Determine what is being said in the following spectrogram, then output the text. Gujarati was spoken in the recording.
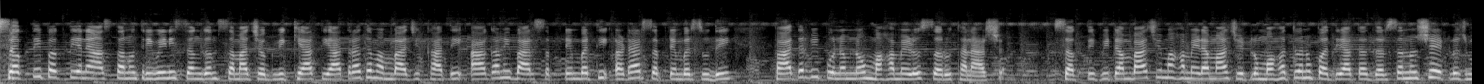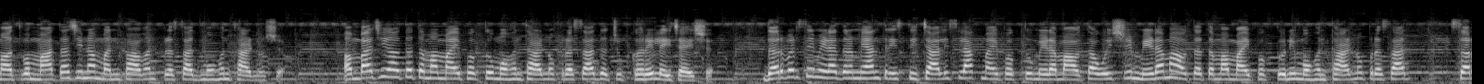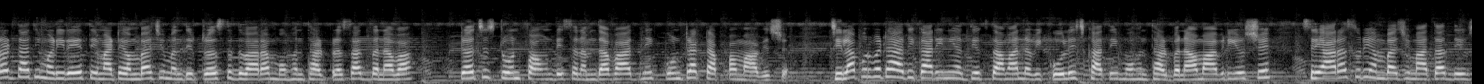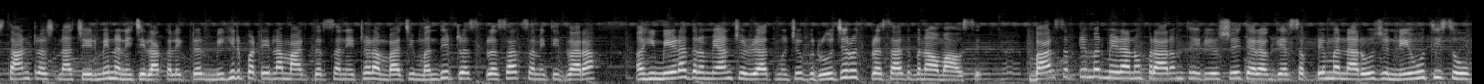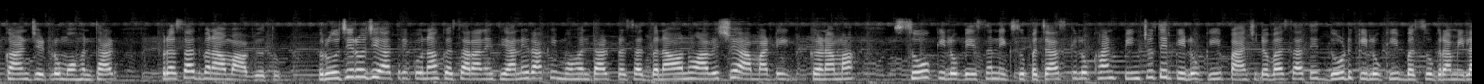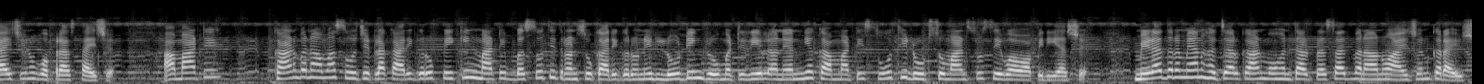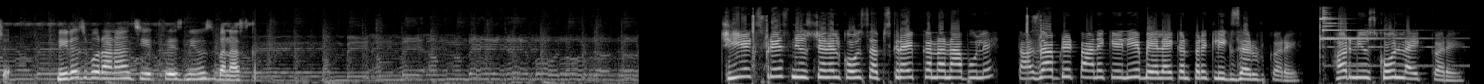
શક્તિ, ભક્તિ અને આસ્થાનો ત્રિવેણી સંગમ સમાજક વિખ્યાત યાત્રાધામ અંબાજી ખાતે આગામી બાર સપ્ટેમ્બરથી અઢાર સપ્ટેમ્બર સુધી ભાદરવી પૂનમનો મહામેળો શરૂ થનાર છે. શક્તિપીઠ અંબાજી મહામેળામાં જેટલું મહત્વનું પદયાત્રા દર્શનનું છે, એટલું જ મહત્વ માતાજીના મનભાવન પ્રસાદ મોહનથાળનું છે. અંબાજી આવતા તમામ માય ભક્તો મોહનથાળનો પ્રસાદ અચૂક ઘરે લઈ જાય છે. દર વર્ષે મેળા દરમિયાન ત્રીસથી ચાલીસ લાખ માય ભક્તો મેળામાં આવતા હોય છે. મેળામાં આવતા તમામ માય ભક્તોની મોહનથાળનો પ્રસાદ સરળતાથી મળી રહે તે માટે અંબાજી મંદિર ટ્રસ્ટ દ્વારા મોહનથાળ પ્રસાદ બનાવવા ટચ સ્ટોન ફાઉન્ડેશન અમદાવાદને કોન્ટ્રાક્ટ આપવામાં આવ્યો છે. જિલ્લા પુરવઠા અધિકારીની અધ્યક્ષતામાં નવી કોલેજ ખાતે મોહનથાળ બનાવવામાં આવી રહ્યો છે. શ્રી આરાસુરી અંબાજી માતા દેવસ્થાન ટ્રસ્ટના ચેરમેન અને જિલ્લા કલેક્ટર મિહિર પટેલના માર્ગદર્શન હેઠળ અંબાજી મંદિર ટ્રસ્ટ પ્રસાદ સમિતિ દ્વારા અહીં મેળા દરમિયાન જરૂરિયાત મુજબ રોજેરોજ પ્રસાદ બનાવવામાં આવશે. બાર સપ્ટેમ્બર મેળાનો પ્રારંભ થઈ રહ્યો છે, ત્યારે અગિયાર સપ્ટેમ્બરના રોજ નેવુંથી સો ખાંડ જેટલો મોહનથાળ પ્રસાદ બનાવવામાં આવ્યો હતો. રોજે રોજ યાત્રિકોના ઘસારાને ધ્યાને રાખી મોહનથાળ પ્રસાદ બનાવવાનું આવે છે. આ માટે ઘણામાં સો કિલો બેસન, એકસો પચાસ કિલો ખાંડ, પંચોતેર કિલો ઘી, પાંચ ડબ્બા સાથે દોઢ કિલો ઘી, બસો ગ્રામ ઇલાયચીનો વપરાશ થાય છે. આ માટે ખાંડ બનાવવામાં સો જેટલા કારીગરો પેકિંગ માટે બસોથી ત્રણસો કારીગરોને લોડિંગ રો મટીરિયલ અને અન્ય કામ માટે સોથી દોઢસો માણસો સેવાઓ આપી રહ્યા છે મેળા દરમિયાન હજાર ખાંડ મોહનથાળ પ્રસાદ બનાવવાનું આયોજન કરાયું છે Neeraj Borana G express news Banaskantha G express news channel को सब्सक्राइब करना ना भूलें ताज़ा अपडेट पाने के लिए बेल आइकन पर क्लिक ज़रूर करें हर न्यूज़ को लाइक करें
